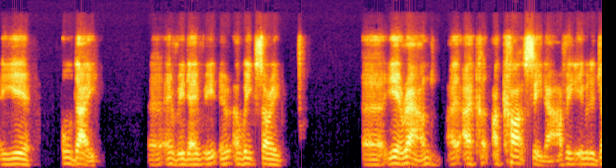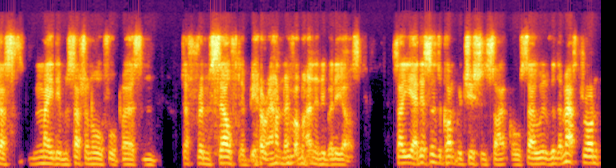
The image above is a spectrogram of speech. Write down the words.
a year all day, uh, every day, every, a week, sorry, uh, year round. I, I, I, can't see that. I think it would have just made him such an awful person just for himself to be around, never mind anybody else. So yeah, this is a competition cycle. So with, the Masteron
